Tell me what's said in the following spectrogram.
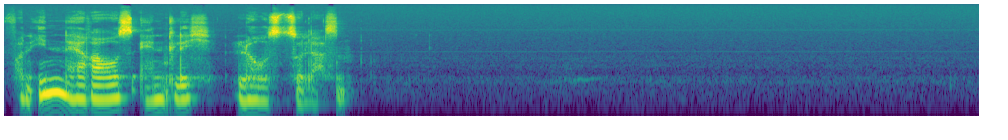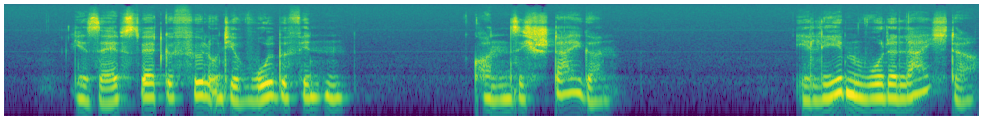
von innen heraus endlich loszulassen. Ihr Selbstwertgefühl und ihr Wohlbefinden konnten sich steigern. Ihr Leben wurde leichter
